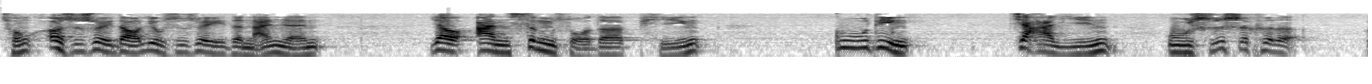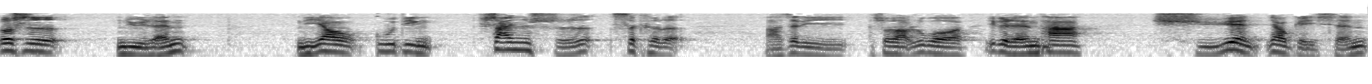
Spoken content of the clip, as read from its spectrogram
从二十岁到六十岁的男人，要按圣所的平固定价银五十舍克勒；若是女人，你要固定三十四克勒。啊，这里说到，如果一个人他许愿要给神，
